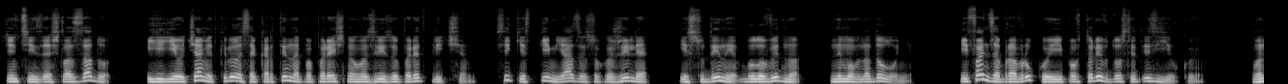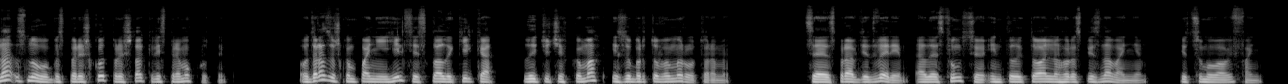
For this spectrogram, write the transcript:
Ченсінь зайшла ззаду, і її очам відкрилася картина поперечного зрізу передпліччя. Всі кістки, м'язи, сухожилля і судини було видно, немов на долоні. Іфань забрав руку і повторив дослід із гілкою. Вона знову без перешкод пройшла крізь прямокутник. Одразу ж компанії гільці склали кілька летючих комах із обертовими роторами. Це справді двері, але з функцією інтелектуального розпізнавання, підсумував Іфань.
